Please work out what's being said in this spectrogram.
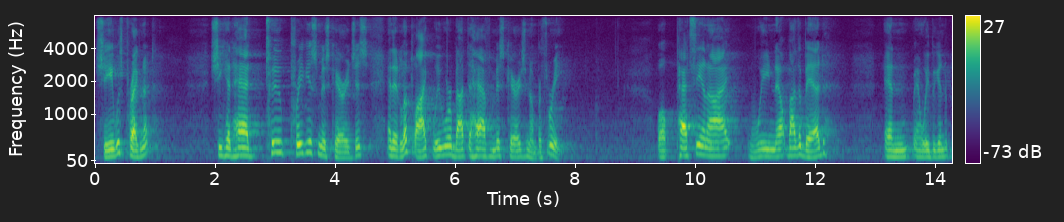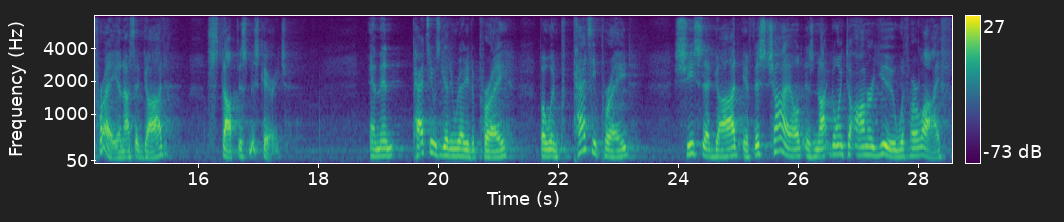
she was pregnant. She had had two previous miscarriages, and it looked like we were about to have miscarriage number three. Well, Patsy and I, we knelt by the bed and, and we began to pray. And I said, God, stop this miscarriage. And then Patsy was getting ready to pray, but when Patsy prayed, she said, God, if this child is not going to honor you with her life,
